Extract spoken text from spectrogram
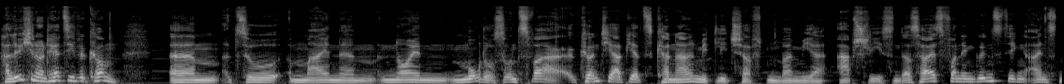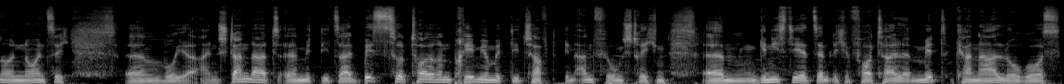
Hallöchen und herzlich willkommen ähm, zu meinem neuen Modus. Und zwar könnt ihr ab jetzt Kanalmitgliedschaften bei mir abschließen. Das heißt, von den günstigen 1,99, ähm, wo ihr ein Standardmitglied seid, bis zur teuren Premium-Mitgliedschaft in Anführungsstrichen, ähm, genießt ihr jetzt sämtliche Vorteile mit Kanallogos,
